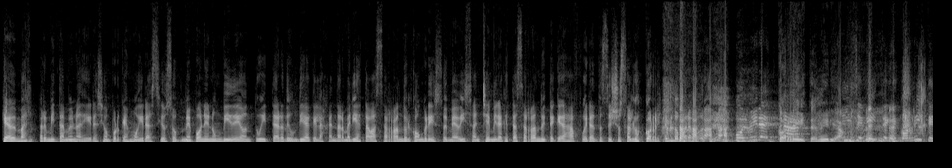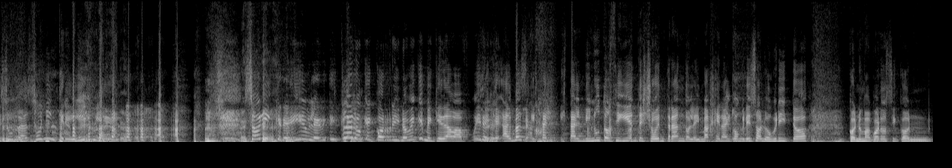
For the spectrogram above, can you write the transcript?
que además, permítame una digresión porque es muy gracioso. Me ponen un video en Twitter de un día que la gendarmería estaba cerrando el Congreso y me avisan, che, mirá que está cerrando y te quedás afuera. Entonces yo salgo corriendo para vo- volver a entrar. Corriste, Miriam. Y dice, viste que corriste, zurda, son increíbles. Son increíbles, ¿viste? Claro que corrí, no ve que me quedaba afuera. Sí. que además está está el minuto siguiente yo entrando la imagen al Congreso a los gritos, con no me acuerdo si con,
